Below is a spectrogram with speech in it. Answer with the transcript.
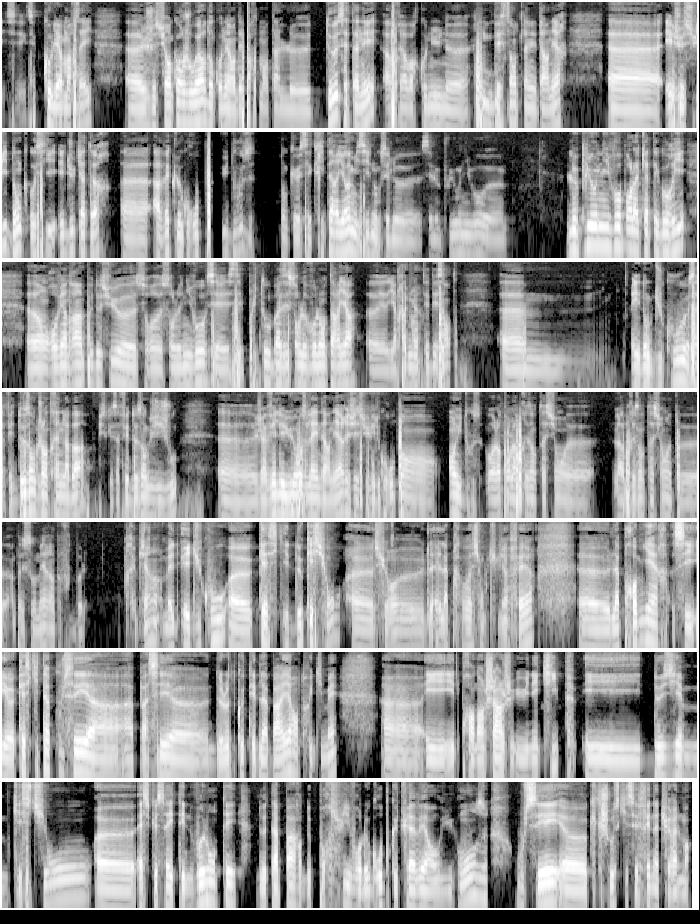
c'est collé à Marseille. je suis encore joueur, donc on est en départemental 2 cette année, après avoir connu une, descente l'année dernière. et je suis donc aussi éducateur avec le groupe U12. Donc c'est Critérium ici, donc c'est le, le plus haut niveau, le plus haut niveau pour la catégorie. Euh, on reviendra un peu dessus euh, sur, sur le niveau. C'est plutôt basé sur le volontariat. Il n'y a pas de montée-descente. et donc, du coup, ça fait deux ans que j'entraîne là-bas, puisque ça fait deux ans que j'y joue. Euh, j'avais les U11 l'année dernière et j'ai suivi le groupe en, en, U12. Voilà pour la présentation, la présentation un peu, un peu sommaire, un peu football. Très bien. Et du coup, euh, deux questions euh, sur euh, la, présentation que tu viens faire. la première, c'est qu'est-ce qui t'a poussé à, passer de l'autre côté de la barrière, entre guillemets, et, de prendre en charge une équipe? Et deuxième question, est-ce que ça a été une volonté de ta part de poursuivre le groupe que tu avais en U11 ou c'est quelque chose qui s'est fait naturellement?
